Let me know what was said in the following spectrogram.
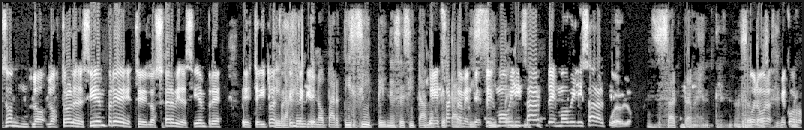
son los troles de siempre, este, los servis de siempre, este, y toda esta gente, que no participe y necesitamos exactamente desmovilizar desmovilizar al pueblo exactamente bueno ahora sí me corro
